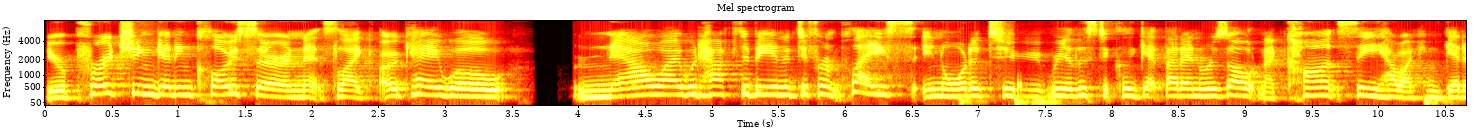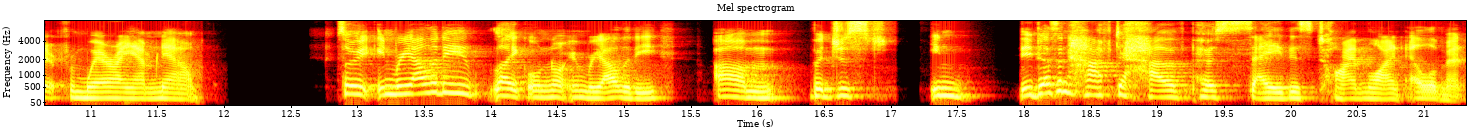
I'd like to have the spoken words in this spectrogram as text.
you're approaching getting closer and it's like, okay, well, now I would have to be in a different place in order to realistically get that end result and I can't see how I can get it from where I am now. So in reality, like or not in reality, um, but just in it doesn't have to have per se this timeline element.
